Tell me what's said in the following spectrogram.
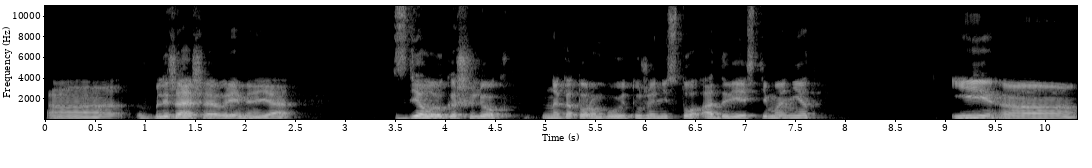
Э, в ближайшее время я сделаю кошелек, на котором будет уже не 100, а 200 монет. И э,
